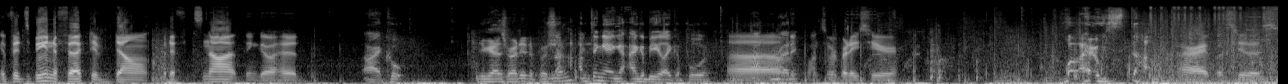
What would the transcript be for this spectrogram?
If it's being effective, don't. But if it's not, then go ahead. All right, cool. You guys ready to push No, in? I'm thinking I could be like a pooler. Uh, I'm ready. Once everybody's here. Why are we stopped? Alright, let's do this.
